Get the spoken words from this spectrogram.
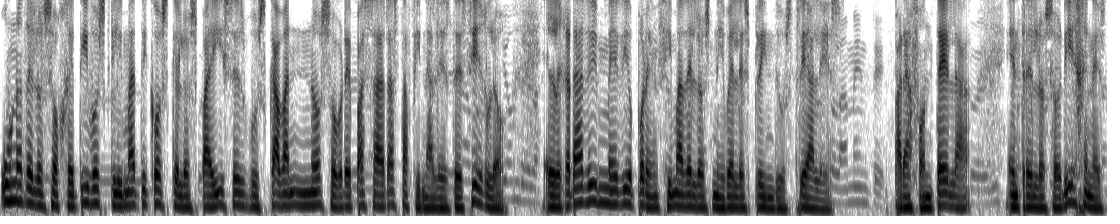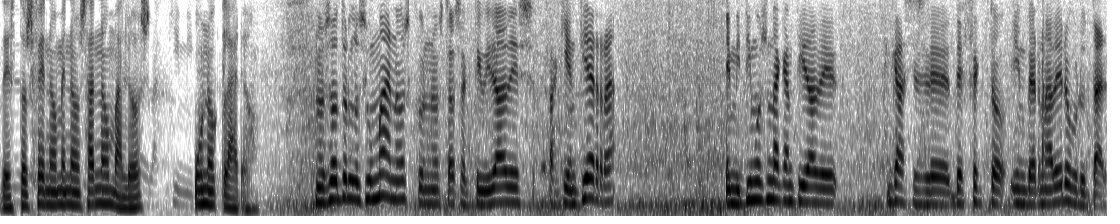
uno de los objetivos climáticos que los países buscaban no sobrepasar hasta finales de siglo, el grado y medio por encima de los niveles preindustriales. Para Fontela, entre los orígenes de estos fenómenos anómalos, uno claro. Nosotros los humanos, con nuestras actividades aquí en Tierra, emitimos una cantidad de gases de, efecto invernadero brutal.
